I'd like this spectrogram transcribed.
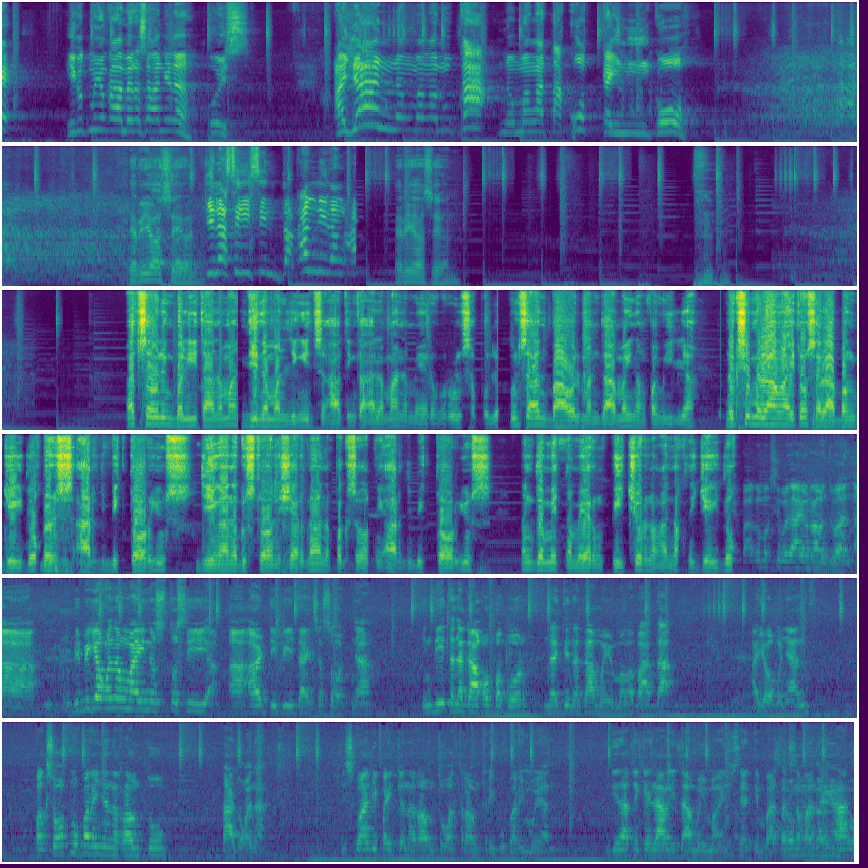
ikot mo yung camera sa kanila. Uys. Ayan ng mga muka ng mga takot kay Nico. Seryoso yun? Kinasisindakan nilang Seryoso yun? At sa huling balita naman, hindi naman lingid sa ating kaalaman na mayroong rule sa pulo kung saan bawal mandamay ng pamilya. Nagsimula nga ito sa labang J-Doc versus RD Victorious. Hindi nga nagustuhan ni Sherna na pagsuot ni RD Victorious ng damit na mayroong picture ng anak ni J-Doc. Bago magsimula yung round 1, ah bibigyan ko ng minus to si ah, RDB dahil sa suot niya. Hindi talaga ako pabor na dinadama yung mga bata. Ayoko niyan. Pag suot mo pa rin yan na round 2, talo ka na. Disqualified ka na round 2 at round 3, hubarin mo yan. Hindi natin kailangan idama yung mga innocenteng bata sa battle, ha?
